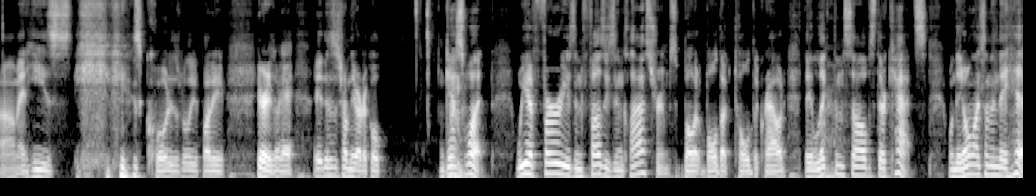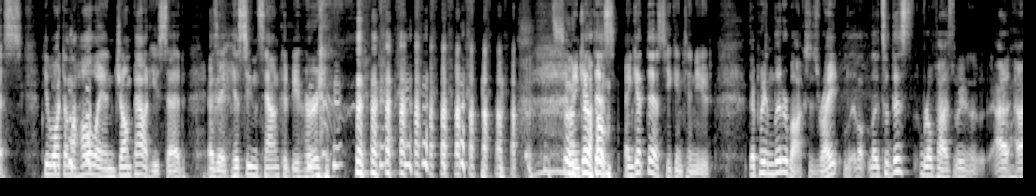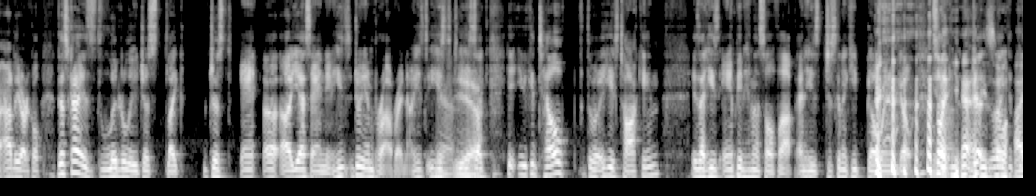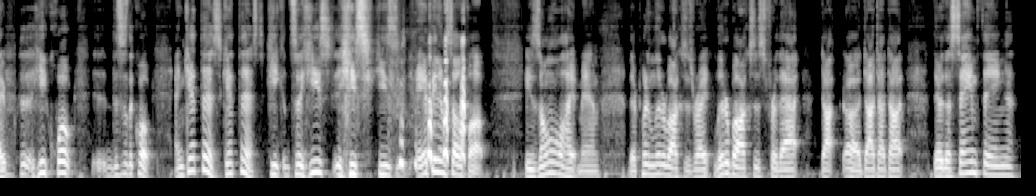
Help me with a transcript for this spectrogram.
Um, and he's his quote is really funny. Here it is. Okay, this is from the article. Guess what? We have furries and fuzzies in classrooms, Bulldog told the crowd. They lick themselves, they're cats. When they don't like something, they hiss. People walk down the hallway and jump out, he said, as a hissing sound could be heard. So and get this, and get this, he continued. They're putting litter boxes, right? So this, real fast, out, out of the article, this guy is literally just like, just uh, uh, yes, Andy. He's doing improv right now. He's he's, Yeah. he's Yeah. like he, you can tell the way he's talking is that he's amping himself up, and he's just gonna keep going and go. So like, Yeah, just- he's so like, hyped. He quote, this is the quote, and get this, get this. He so he's he's he's amping himself up. He's his own little hype man. They're putting litter boxes, right? Litter boxes for that dot uh, dot dot dot. They're the same thing.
